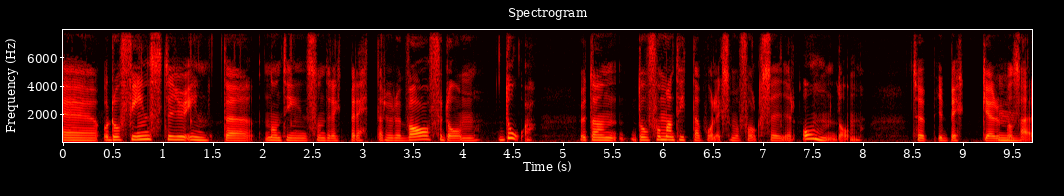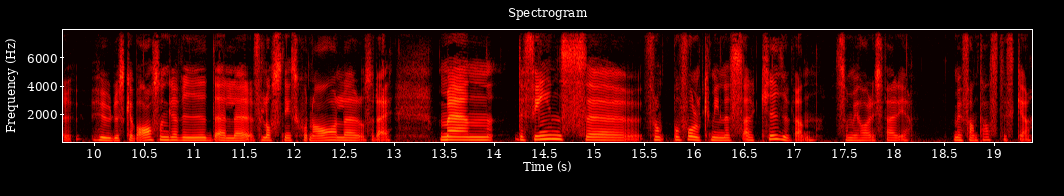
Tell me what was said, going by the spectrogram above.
Eh, och då finns det ju inte någonting som direkt berättar hur det var för dem då. Utan då får man titta på liksom vad folk säger om dem. Typ i böcker på så här, hur du ska vara som gravid eller förlossningsjournaler och sådär. Men det finns eh, på folkminnesarkiven som vi har i Sverige, de är fantastiska,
